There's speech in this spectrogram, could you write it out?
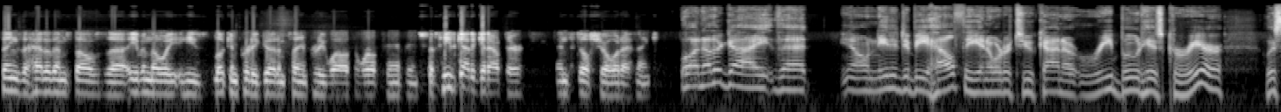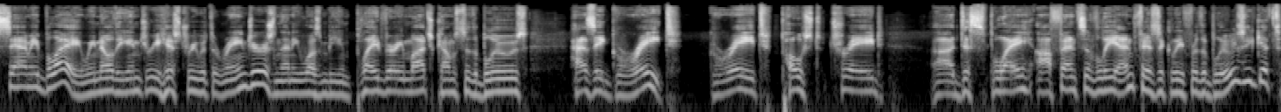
things ahead of themselves, uh, even though he's looking pretty good and playing pretty well at the World Championships. He's got to get out there and still show it, I think. Well, another guy that you know needed to be healthy in order to kind of reboot his career was Sammy Blais. We know the injury history with the Rangers, and then he wasn't being played very much. Comes to the Blues, has a great, great post trade uh, display offensively and physically for the Blues. He gets,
